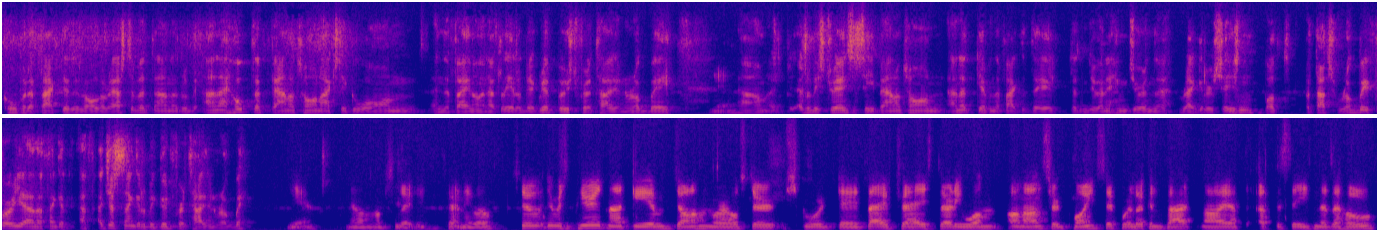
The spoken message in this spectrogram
COVID affected and all the rest of it. And it'll be, and I hope that Benetton actually go on in the final in Italy. It'll be a great boost for Italian rugby. Yeah. Um, it, will be strange to see Benetton in it, given the fact that they didn't do anything during the regular season. But but that's rugby for you, and I think it, I, I just think it'll be good for Italian rugby. Yeah, no, absolutely, certainly will. So there was a period in that game, Jonathan, where Ulster scored uh, five tries, thirty-one unanswered points. If we're looking back now at, at the season as a whole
